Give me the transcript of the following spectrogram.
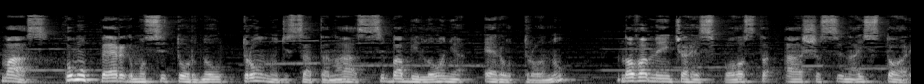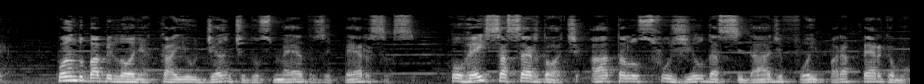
Mas, como Pérgamo se tornou o trono de Satanás, se Babilônia era o trono? Novamente a resposta acha-se na história. Quando Babilônia caiu diante dos medos e persas, o rei sacerdote Átalos fugiu da cidade e foi para Pérgamo,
